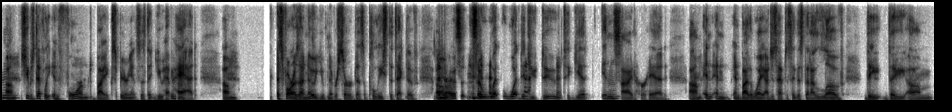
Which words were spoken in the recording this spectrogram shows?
um, mm. she was definitely informed by experiences that you have had. Um, as far as I know, you've never served as a police detective. Um, I know. so, so, what what did you do to get mm. inside mm. her head? Um, and and and by the way, I just have to say this that I love the the um,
